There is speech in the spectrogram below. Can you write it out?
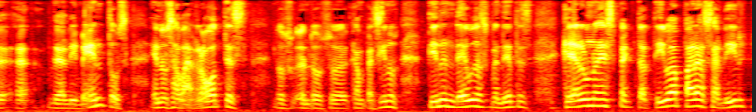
eh, eh, de alimentos, en los abarrotes, los, los eh, campesinos tienen deudas pendientes, crear una expectativa para salir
